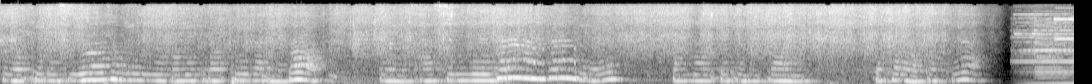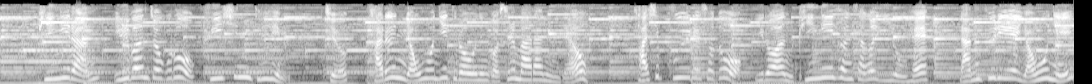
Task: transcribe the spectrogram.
그 옆에 계신 이호원 선배님의 몸에 그렇게가 돼서 네, 자신을 사랑하는 사람들을 빙이란 일반적으로 귀신 들림, 즉 다른 영혼이 들어오는 것을 말하는데요. 49일에서도 이러한 빙의 현상을 이용해 남규리의 영혼이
